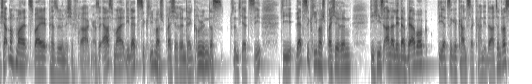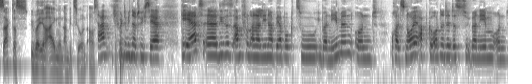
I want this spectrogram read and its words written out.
Ich habe noch mal zwei persönliche Fragen. Also erstmal die letzte Klimasprecherin der Grünen, das sind jetzt Sie. Die letzte Klimasprecherin, die hieß Annalena Baerbock, die jetzige Kanzlerkandidatin. Was sagt das über Ihre eigenen Ambitionen aus? Ja, ich fühlte mich natürlich sehr geehrt, äh, dieses Amt von Annalena Baerbock zu übernehmen und auch als neue Abgeordnete das zu übernehmen und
